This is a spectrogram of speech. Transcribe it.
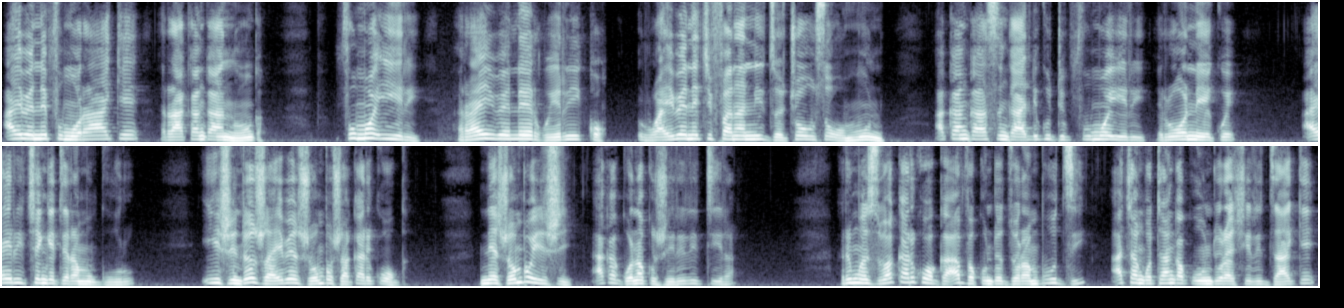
Aive nepfumo rake raakanga anhonga. Pfumo iri raive nerweriko rwaive nechifananidzo chouso hwomunhu akanga asingadi kuti pfumo iri rionekwe airichengetera muguru. Izvi ndozvaive zvombo zvakarikoga nezvombo izvi akagona kuzviriritira. Rimwe zuva karikoga abva kundodzora mbudzi achangotanga kuundura shiri dzake.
